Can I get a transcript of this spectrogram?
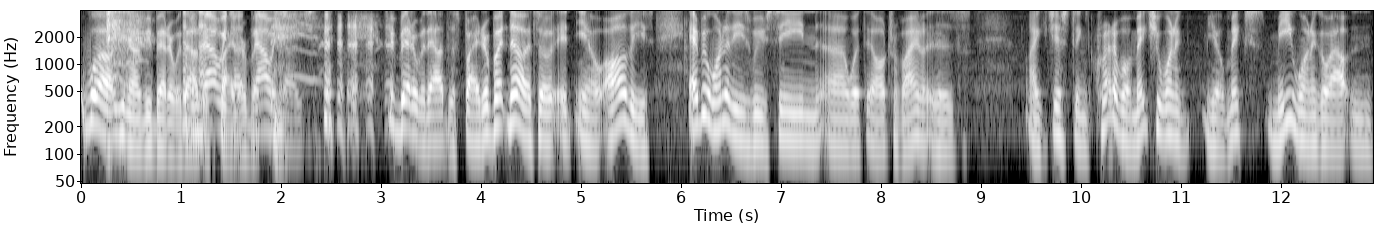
Well, you know, it'd be better without the spider, does, but now he does. it'd be better without the spider. But no, it's a, it, you know, all these, every one of these we've seen uh, with the ultraviolet is like just incredible. It makes you want to, you know, makes me want to go out and,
